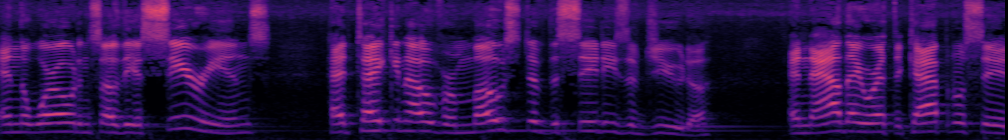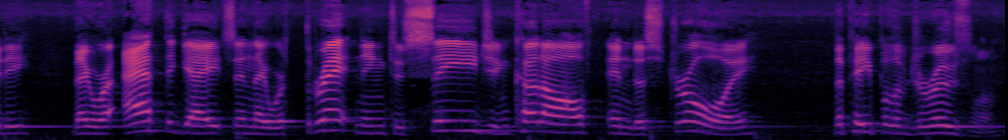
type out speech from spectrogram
in the world. And so the Assyrians had taken over most of the cities of Judah. And now they were at the capital city. They were at the gates and they were threatening to siege and cut off and destroy the people of Jerusalem.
